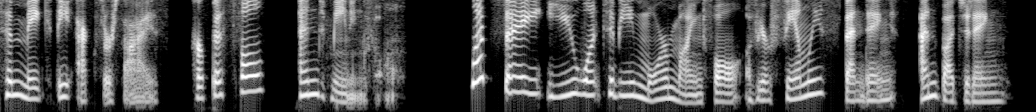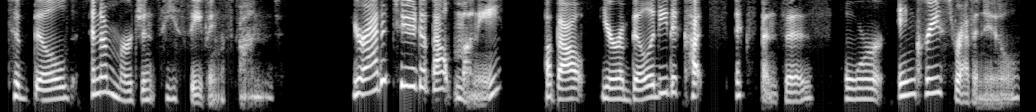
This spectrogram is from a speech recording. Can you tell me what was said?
to make the exercise purposeful and meaningful. Let's say you want to be more mindful of your family's spending and budgeting to build an emergency savings fund. Your attitude about money, about your ability to cut expenses or increase revenue,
